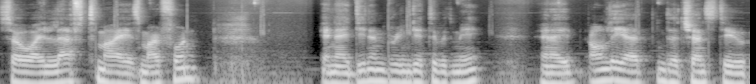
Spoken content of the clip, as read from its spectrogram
so I left my smartphone and I didn't bring it with me and I only had the chance to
